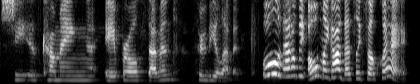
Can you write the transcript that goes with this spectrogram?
she is coming April 7th through the 11th. Oh, that'll be. Oh my god, that's like so quick.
